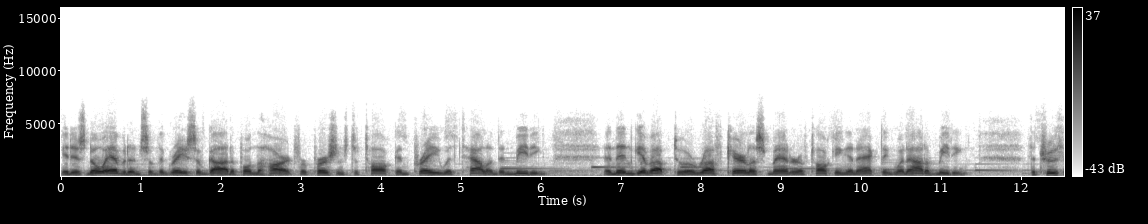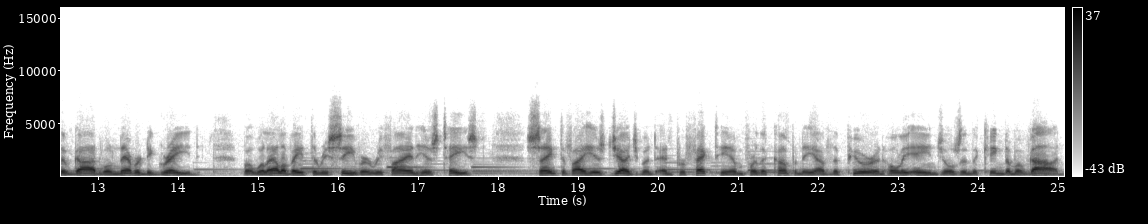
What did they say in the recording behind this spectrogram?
It is no evidence of the grace of God upon the heart for persons to talk and pray with talent and meeting and then give up to a rough, careless manner of talking and acting when out of meeting. The truth of God will never degrade, but will elevate the receiver, refine his taste, sanctify his judgment, and perfect him for the company of the pure and holy angels in the kingdom of God.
